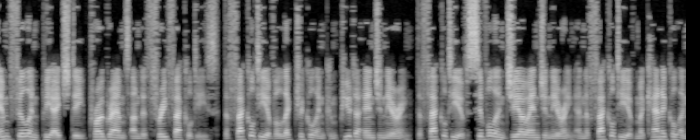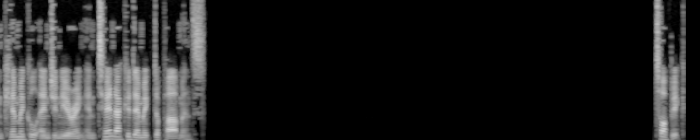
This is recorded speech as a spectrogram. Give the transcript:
MPhil and PhD programs under three faculties, the Faculty of Electrical and Computer Engineering, the Faculty of Civil and Geoengineering and the Faculty of Mechanical and Chemical Engineering and 10 academic departments. Topic:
